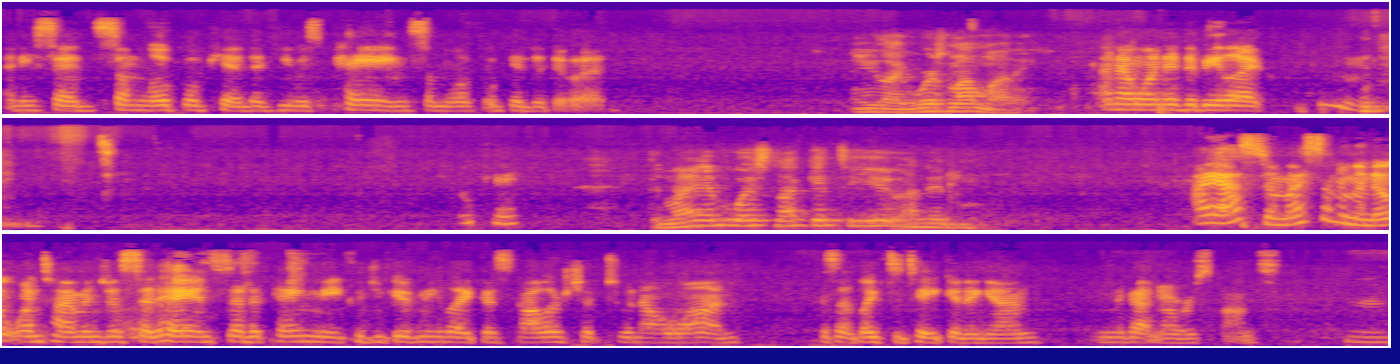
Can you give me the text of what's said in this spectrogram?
And he said some local kid that he was paying some local kid to do it. And you're like, where's my money? And I wanted to be like, hmm. Okay. Did my invoice not get to you? I didn't. I asked him, I sent him a note one time and just said, Hey, instead of paying me, could you give me like a scholarship to an L one? Because I'd like to take it again. And I got no response. Hmm.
